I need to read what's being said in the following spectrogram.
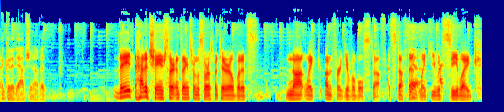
a good adaptation of it. they had to change certain things from the source material, but it's not like unforgivable stuff. It's stuff that Yeah, like you would I- see like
